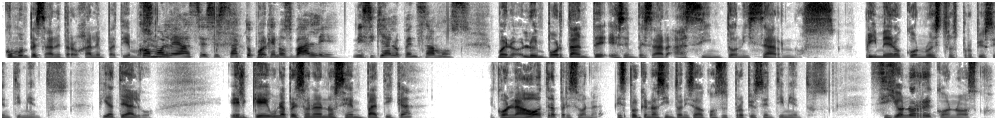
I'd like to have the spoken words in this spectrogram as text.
¿Cómo empezar a trabajar la empatía emocional? ¿Cómo le haces? Exacto, porque Bueno. nos vale. Ni siquiera lo pensamos. Bueno, lo importante es empezar a sintonizarnos, primero con nuestros propios sentimientos. Fíjate algo, el que una persona no sea empática con la otra persona es porque no ha sintonizado con sus propios sentimientos. Si yo no reconozco,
